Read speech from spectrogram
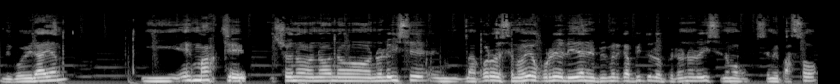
de Kobe Bryant. Y es más que yo no, no, no, no lo hice, me acuerdo que se me había ocurrido la idea en el primer capítulo, pero no lo hice, no se me pasó.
